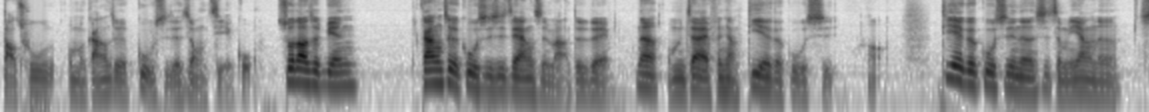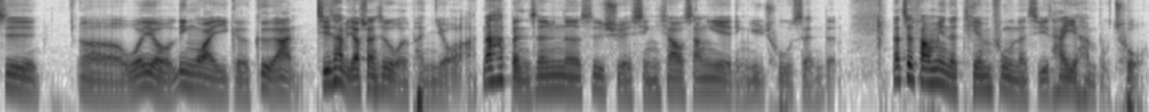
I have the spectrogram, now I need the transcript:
导出我们刚刚这个故事的这种结果。说到这边，刚刚这个故事是这样子嘛，对不对？那我们再来分享第二个故事。哦，第二个故事呢是怎么样呢？是。呃，我有另外一个个案，其实他比较算是我的朋友啦。那他本身呢是学行销商业领域出身的，那这方面的天赋呢，其实他也很不错。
